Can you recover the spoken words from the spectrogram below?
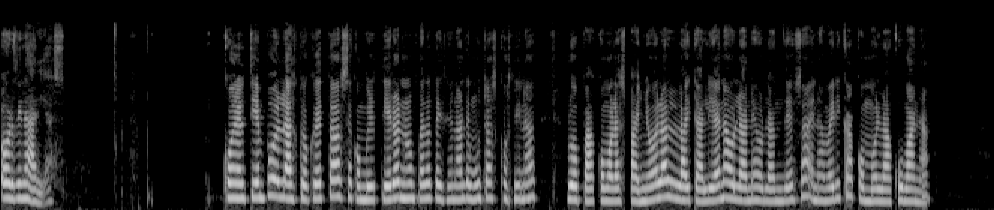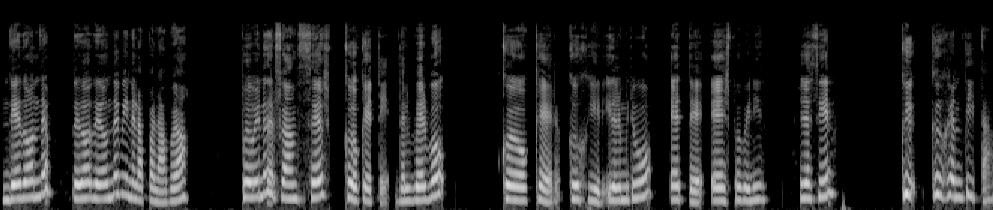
ordinarias. Con el tiempo, las croquetas se convirtieron en un plato tradicional de muchas cocinas de Europa, como la española, la italiana o la neerlandesa, en América como la cubana. ¿De dónde, de, dónde viene la palabra? Proviene del francés croquete, del verbo croquer, crujir, y del mismo este es provenir, es decir, crujentita.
